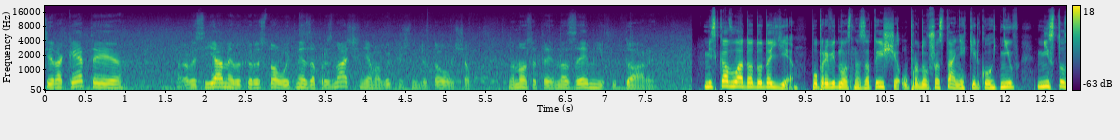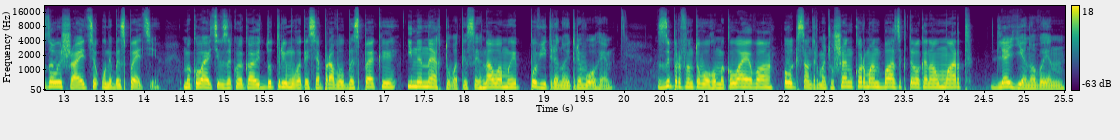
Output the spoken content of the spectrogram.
ці ракети росіяни використовують не за призначенням, а виключно для того, щоб наносити наземні удари. Міська влада додає, попри відносне затища, упродовж останніх кількох днів місто залишається у небезпеці. Миколаївців закликають дотримуватися правил безпеки і не нехтувати сигналами повітряної тривоги. З прифронтового Миколаєва Олександр Матюшенко, Роман Базик, телеканал Март для є новин.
